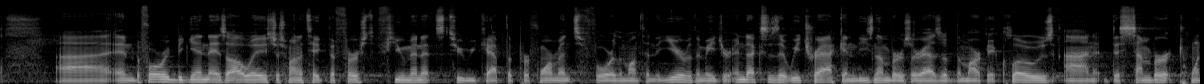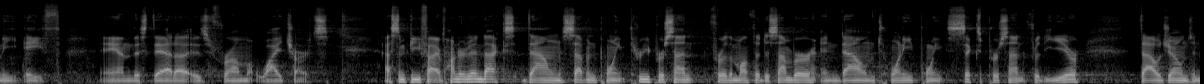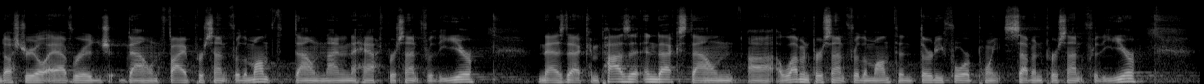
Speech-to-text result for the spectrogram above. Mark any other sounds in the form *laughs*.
Uh, and before we begin, as always, just want to take the first few minutes to recap the performance for the month and the year of the major indexes that we track. And these numbers are as of the market close on December 28th. And this data is from YCharts. S&P 500 index down 7.3% for the month of December and down 20.6% for the year. Dow Jones Industrial Average down 5% for the month, down 9.5% for the year. NASDAQ Composite Index down uh, 11% for the month and 34.7% for the year.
